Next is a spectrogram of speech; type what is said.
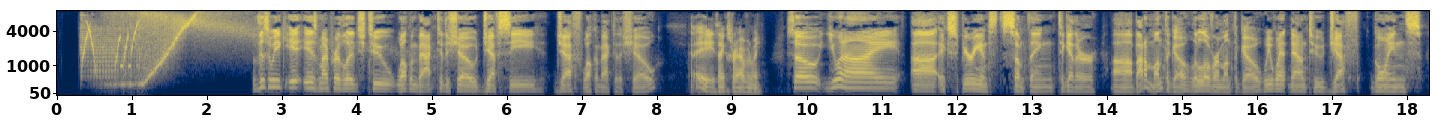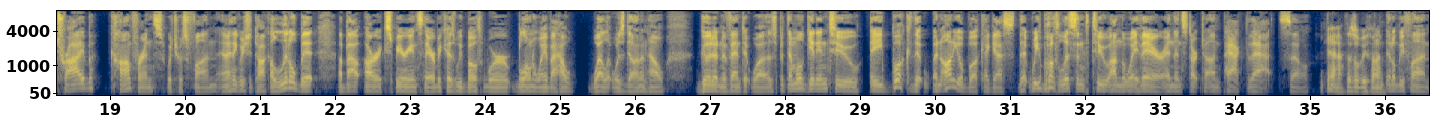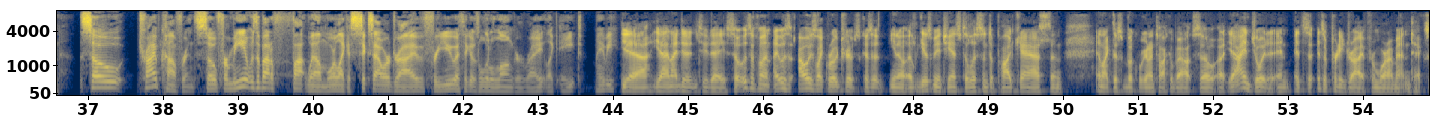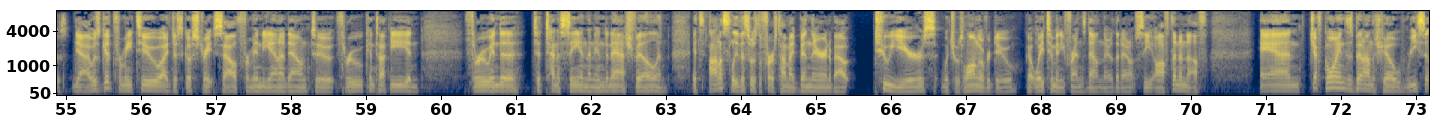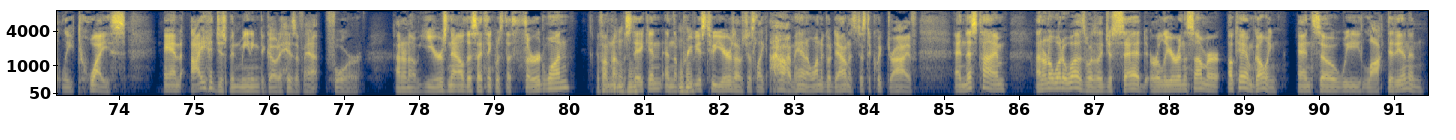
This week, it is my privilege to welcome back to the show Jeff Sieh. Jeff, welcome back to the show. Hey, thanks for having me. So, you and I uh, experienced something together uh, about a month ago, a little over a month ago. We went down to Jeff Goins' tribe conference, which was fun. And I think we should talk a little bit about our experience there because we both were blown away by how well it was done and how good an event it was. But then we'll get into a book that, an audio book, I guess, that we both listened to on the way there and then start to unpack that. So yeah, this will be fun. It'll be fun. So tribe conference. So for me, it was about a five, well, more like a six hour drive. For you, I think it was a little longer, right? Like eight, maybe. Yeah, yeah, and I did it in two days, so it was a fun. I was I always like road trips because it you know it gives me a chance to listen to podcasts and and like this book we're going to talk about. So uh, yeah, I enjoyed it, and it's a, it's a pretty drive from where I'm at in Texas. Yeah, it was good for me too. I just go straight south from Indiana down to through Kentucky and through into to Tennessee and then into Nashville. And it's honestly, this was the first time I'd been there in about two years, which was long overdue. Got way too many friends down there that I don't see often enough. And Jeff Goins has been on the show recently twice. And I had just been meaning to go to his event for, I don't know, years now. This I think was the third one, if I'm not mm-hmm. mistaken. And the mm-hmm. previous two years, I was just like, ah, man, I want to go down. It's just a quick drive. And this time, I don't know what it was, what I just said earlier in the summer. Okay, I'm going. And so we locked it in and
